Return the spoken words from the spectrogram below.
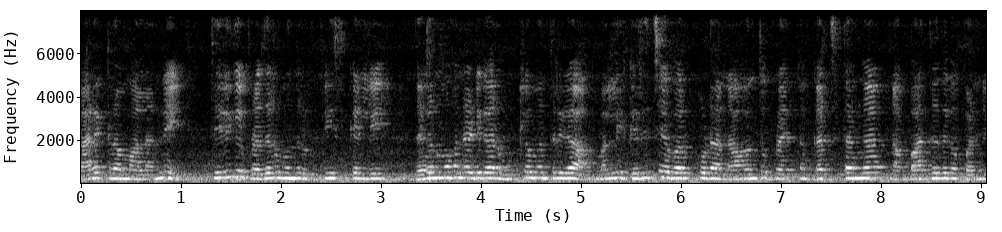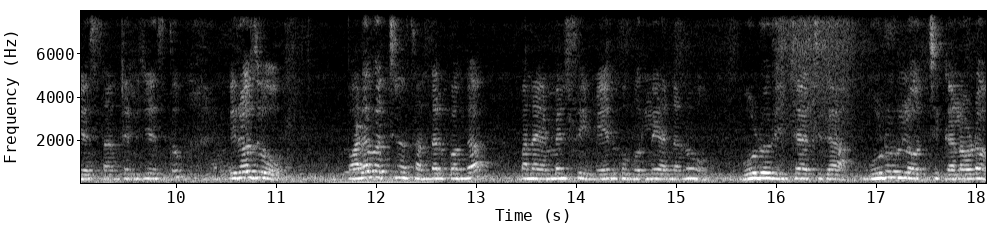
కార్యక్రమాలన్నీ తిరిగి ప్రజల ముందుకు తీసుకెళ్ళి జగన్మోహన్ రెడ్డి గారు ముఖ్యమంత్రిగా మళ్ళీ గెలిచే వరకు కూడా నా వంతు ప్రయత్నం ఖచ్చితంగా నా బాధ్యతగా పనిచేస్తాను తెలియజేస్తూ ఈరోజు పడవచ్చిన వచ్చిన సందర్భంగా మన ఎమ్మెల్సీ మేరకు మురళి అన్నను గూడూరు ఇన్ఛార్జిగా గూడూరులో వచ్చి కలవడం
